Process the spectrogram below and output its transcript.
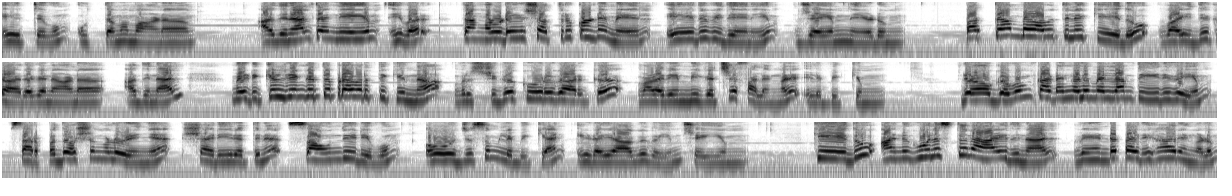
ഏറ്റവും ഉത്തമമാണ്. അതിനാൽ തന്നെയും ഇവർ തങ്ങളുടെ ശത്രുക്കളുടെ മേൽ ഏതു വിധേനയും ജയം നേടും. പത്താം ഭാവത്തിലെ കേതു വൈദ്യകാരകനാണ്. അതിനാൽ മെഡിക്കൽ രംഗത്ത് പ്രവർത്തിക്കുന്ന വൃശ്ചികക്കൂറുകാർക്ക് വളരെ മികച്ച ഫലങ്ങൾ ലഭിക്കും. രോഗവും കടങ്ങളുമെല്ലാം തീരുകയും സർപ്പദോഷങ്ങളൊഴിഞ്ഞ് ശരീരത്തിന് സൗന്ദര്യവും ഓജസ്സും ലഭിക്കാൻ ഇടയാകുകയും ചെയ്യും. കേതു അനുകൂലസ്ഥനായതിനാൽ വേണ്ട പരിഹാരങ്ങളും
